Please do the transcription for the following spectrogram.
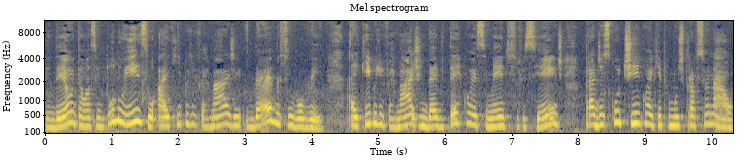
entendeu? Então, assim, tudo isso a equipe de enfermagem deve se envolver. A equipe de enfermagem deve ter conhecimento suficiente para discutir com a equipe multiprofissional.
